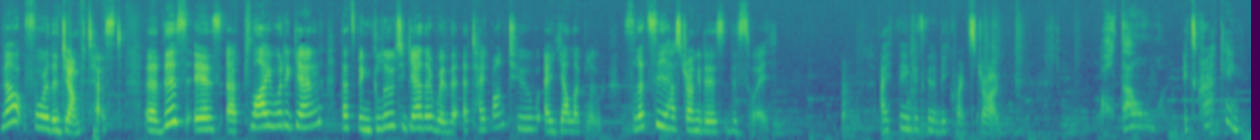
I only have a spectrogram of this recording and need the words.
Now for the jump test. Uh, this is a plywood again that's been glued together with a Titebond to a yellow glue. So let's see how strong it is this way. I think it's going to be quite strong. Although, it's cracking.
